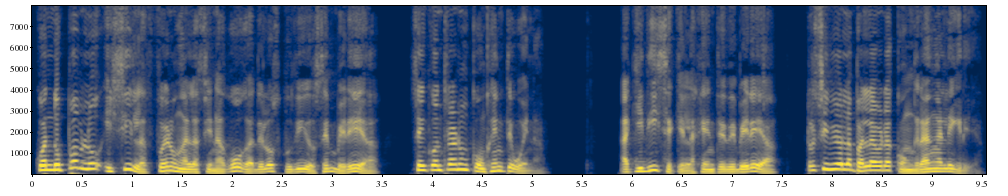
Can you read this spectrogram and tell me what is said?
Cuando Pablo y Silas fueron a la sinagoga de los judíos en Berea, se encontraron con gente buena. Aquí dice que la gente de Berea recibió la palabra con gran alegría.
